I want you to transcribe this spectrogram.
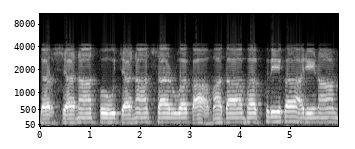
दर्शनात् पूजनात् सर्वकामदा भक्तिकारिणां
